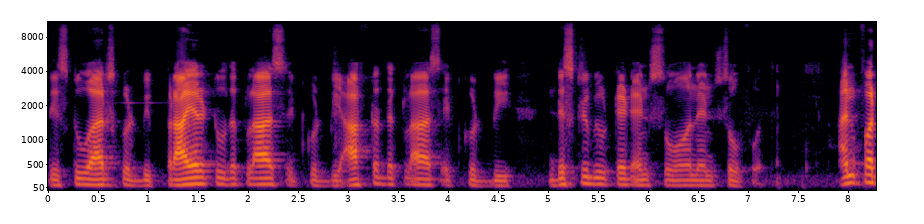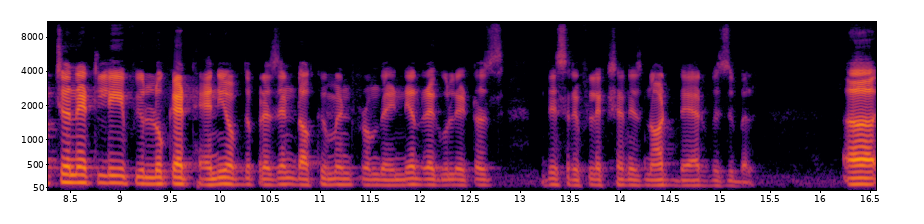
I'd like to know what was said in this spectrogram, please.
These two hours could be prior to the class, it could be after the class, it could be distributed and so on and so forth. Unfortunately, if you look at any of the present document from the Indian regulators, this reflection is not there visible. Uh,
